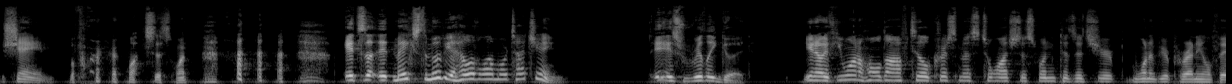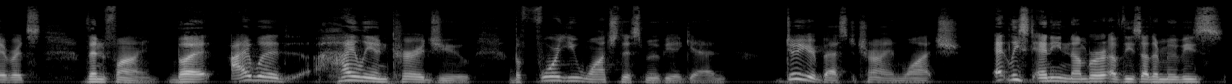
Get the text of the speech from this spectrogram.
Shane before I watched this one. it's a, it makes the movie a hell of a lot more touching. It's really good. You know, if you want to hold off till Christmas to watch this one because it's your one of your perennial favorites, then fine. But I would highly encourage you before you watch this movie again, do your best to try and watch at least any number of these other movies,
